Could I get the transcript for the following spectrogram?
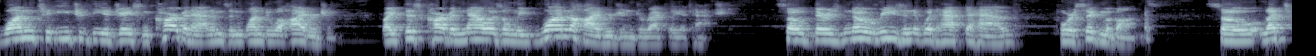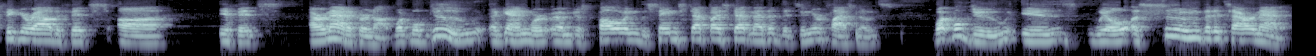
one to each of the adjacent carbon atoms and one to a hydrogen, right? This carbon now is only one hydrogen directly attached. So there's no reason it would have to have four sigma bonds. So let's figure out if it's, uh, if it's aromatic or not. What we'll do, again, we're I'm just following the same step-by-step -step method that's in your class notes. What we'll do is we'll assume that it's aromatic.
